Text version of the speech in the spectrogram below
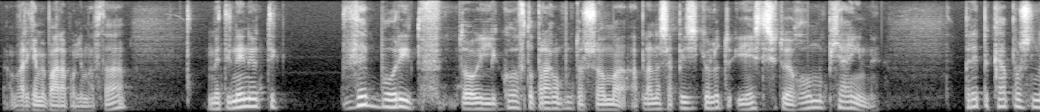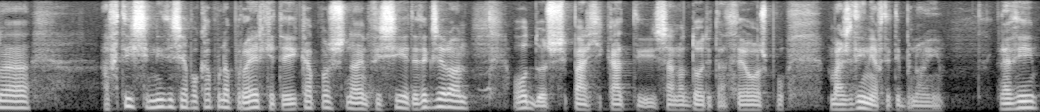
Βαριέμαι πάρα πολύ με αυτά. Με την έννοια ότι δεν μπορεί το, το υλικό αυτό πράγμα που είναι το σώμα απλά να σαπίζει και όλο η αίσθηση του εγώ μου ποια είναι. Πρέπει κάπως να αυτή η συνείδηση από κάπου να προέρχεται ή κάπως να εμφυσίεται. Δεν ξέρω αν όντως υπάρχει κάτι σαν οντότητα Θεός που μας δίνει αυτή την πνοή. Δηλαδή,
